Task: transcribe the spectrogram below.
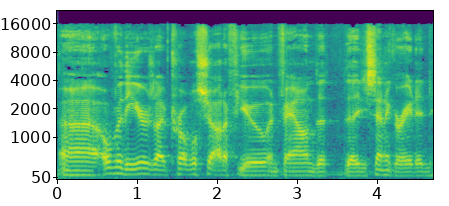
Uh, over the years, I've troubleshot a few and found that they disintegrated,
